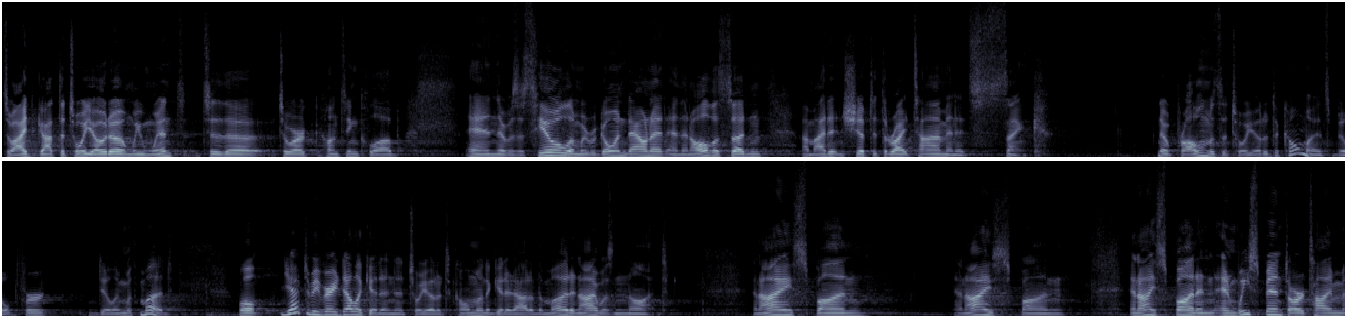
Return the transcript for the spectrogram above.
So I got the Toyota and we went to the to our hunting club, and there was this hill and we were going down it, and then all of a sudden um, I didn't shift at the right time and it sank. No problem. It's a Toyota Tacoma. It's built for dealing with mud. Well, you have to be very delicate in a Toyota Tacoma to get it out of the mud, and I was not. And I spun, and I spun, and I spun, and, and we spent our time,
